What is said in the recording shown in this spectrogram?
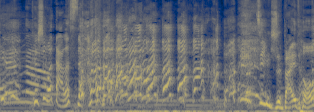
天哪！可是我打了伞，禁止白头，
